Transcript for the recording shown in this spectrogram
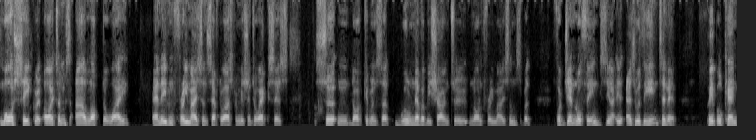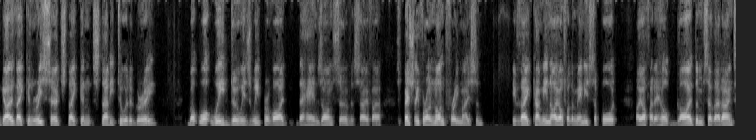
more secret items are locked away, and even Freemasons have to ask permission to access certain documents that will never be shown to non Freemasons. But for general things, you know, as with the internet, people can go, they can research, they can study to a degree, but what we do is we provide the hands-on service. So if a, especially for a non-Freemason, if they come in, I offer them any support. I offer to help guide them so they don't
